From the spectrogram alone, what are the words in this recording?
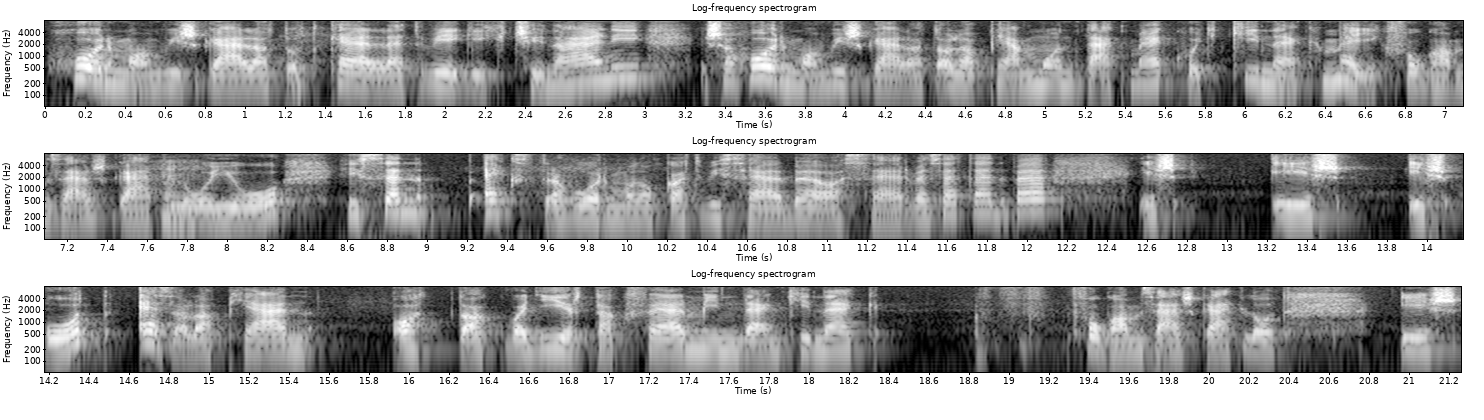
hormonvizsgálatot kellett végigcsinálni, és a hormonvizsgálat alapján mondták meg, hogy kinek melyik fogamzásgátló hm. jó, hiszen extra hormonokat viszel be a szervezetedbe, és, és, és ott ez alapján adtak, vagy írtak fel mindenkinek fogamzásgátlót és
